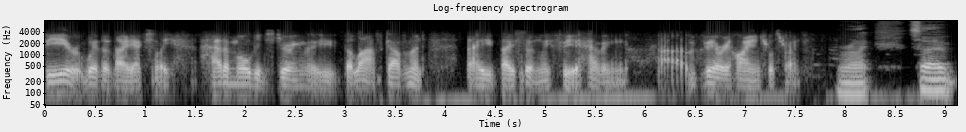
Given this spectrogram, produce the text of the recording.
fear whether they actually had a mortgage during the, the last government. They, they certainly fear having uh, very high interest rates. Right. So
